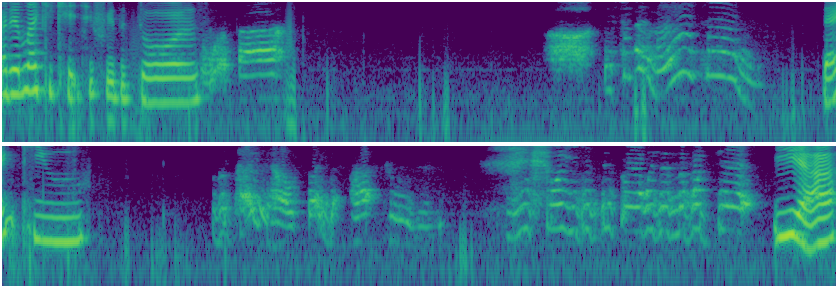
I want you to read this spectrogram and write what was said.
I did like a kitchen through the doors. What a bath. This is amazing. Thank you. The tiny house, that is actually. Are you sure you did this all within the budget? Yeah.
